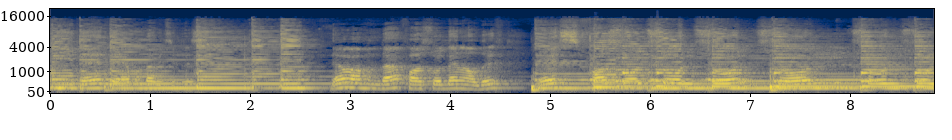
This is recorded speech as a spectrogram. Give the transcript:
mi re re burada bitiririz. Devamında fa solden aldık. Es fa sol sol sol sol sol sol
